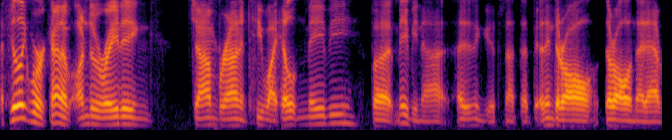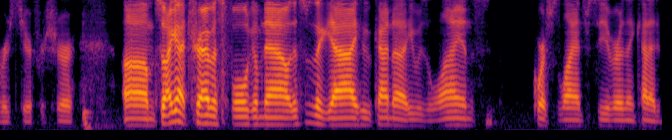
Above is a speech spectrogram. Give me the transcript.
I feel like we're kind of underrating John Brown and T.Y. Hilton, maybe, but maybe not. I think it's not that bad. I think they're all they're all in that average tier for sure. Um, so I got Travis Fulgham now. This was a guy who kind of he was a Lions, of course, was Lions receiver, and then kind of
